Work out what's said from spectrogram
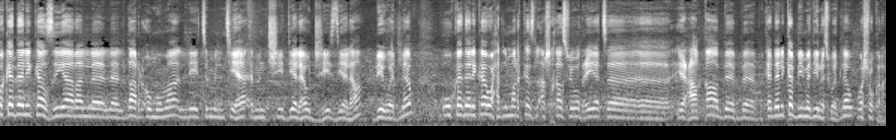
وكذلك زيارة لدار الأمومة اللي تم الانتهاء من التشييد ديالها والتجهيز ديالها بودلاو وكذلك واحد المركز للاشخاص في وضعية آه، إعاقة كذلك بمدينة ودلاو وشكرا.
